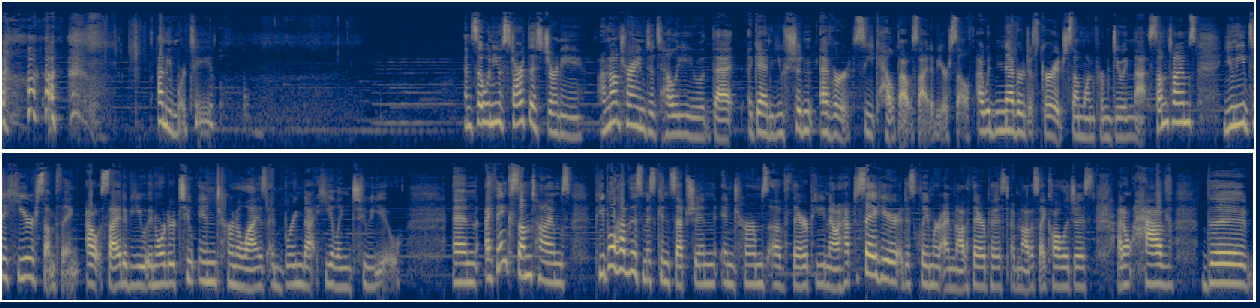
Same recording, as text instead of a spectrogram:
I need more tea. And so, when you start this journey, I'm not trying to tell you that, again, you shouldn't ever seek help outside of yourself. I would never discourage someone from doing that. Sometimes you need to hear something outside of you in order to internalize and bring that healing to you. And I think sometimes people have this misconception in terms of therapy. Now, I have to say here a disclaimer I'm not a therapist, I'm not a psychologist, I don't have the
